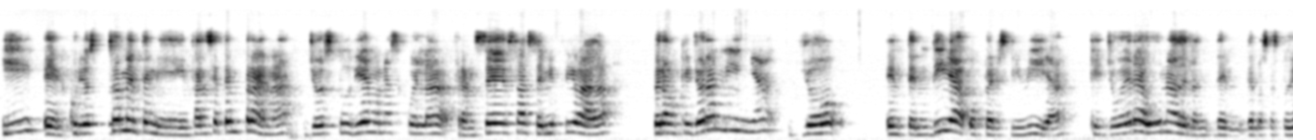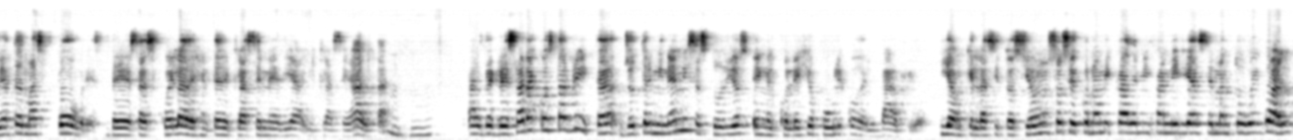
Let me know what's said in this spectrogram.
y eh, curiosamente en mi infancia temprana yo estudié en una escuela francesa, semi privada, pero aunque yo era niña, yo entendía o percibía que yo era una de, los estudiantes más pobres de esa escuela de gente de clase media y clase alta al regresar a Costa Rica, yo terminé mis estudios en el colegio público del barrio. Y aunque la situación socioeconómica de mi familia se mantuvo igual,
